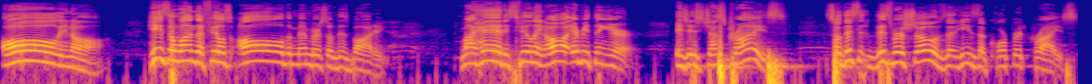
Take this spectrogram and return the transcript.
all in all. He's the one that fills all the members of this body. My head is filling all everything here. It is just Christ. So this this verse shows that he's a corporate Christ.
